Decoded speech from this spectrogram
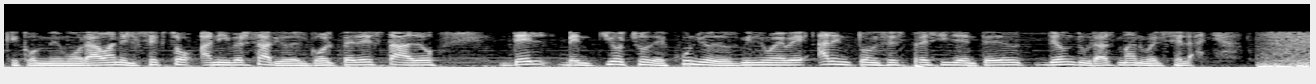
que conmemoraban el sexto aniversario del golpe de Estado del 28 de junio de 2009 al entonces presidente de Honduras, Manuel Zelaya.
